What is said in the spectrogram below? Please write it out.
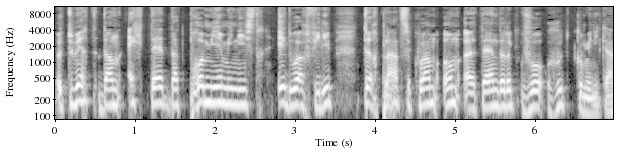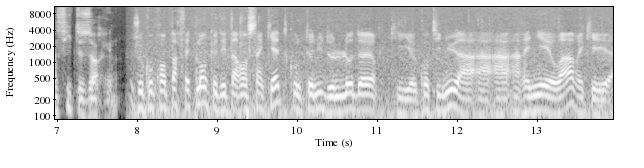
Het werd dan echt tijd dat premier-minister Edouard Philippe ter plaatse kwam om uiteindelijk voor goed communicatie te zorgen. Je comprends parfaitement que des parents s'inquiètent compte tenu de l'odeur qui euh, continue à, à, à, régner au Havre et qui est,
